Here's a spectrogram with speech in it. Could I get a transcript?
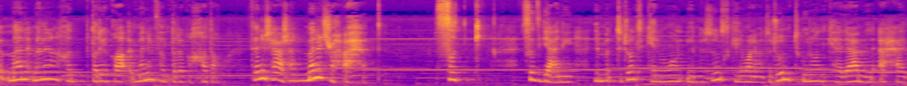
ما ما ناخذ بطريقة ما نفهم بطريقة خطأ. ثاني شيء عشان ما نجرح أحد. صدق. صدق يعني لما تجون تتكلمون لما تجون تتكلمون لما تجون تقولون كلام لأحد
